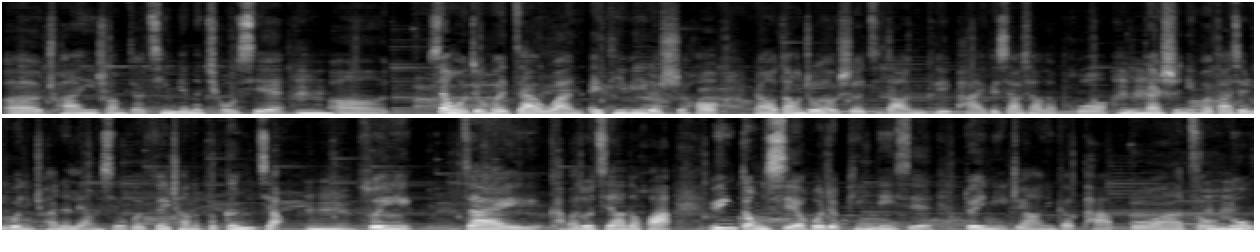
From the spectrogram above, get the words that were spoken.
呃穿一双比较轻便的球鞋。嗯。嗯、像我就会在玩 ATV 的时候，然后当中有涉及到你可以爬一个小小的坡，嗯。但是你会发现，如果你穿着凉鞋会非常的不跟脚，嗯。所以。在卡帕多奇亚的话，运动鞋或者平底鞋对你这样一个爬坡啊、走路、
